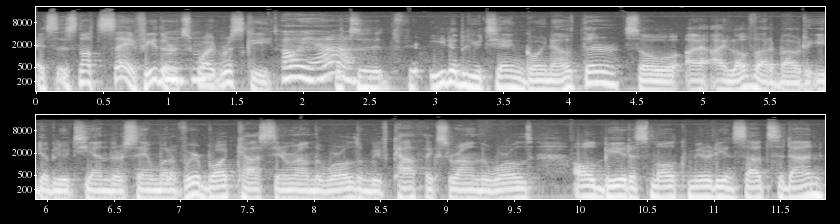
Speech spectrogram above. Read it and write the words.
It's it's not safe either. Mm-hmm. It's quite risky. Oh yeah. But to, for EWTN going out there, so I, I love that about EWTN. They're saying, well, if we're broadcasting around the world and we've Catholics around the world, albeit a small community in South Sudan,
